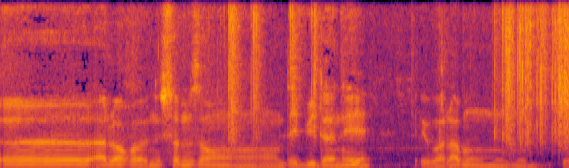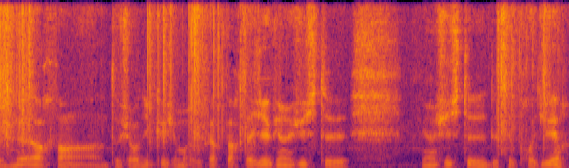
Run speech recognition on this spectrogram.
Euh, alors, nous sommes en début d'année, et voilà, mon, mon, mon bonheur, enfin, d'aujourd'hui que j'aimerais vous faire partager vient juste, euh, vient juste de se produire.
